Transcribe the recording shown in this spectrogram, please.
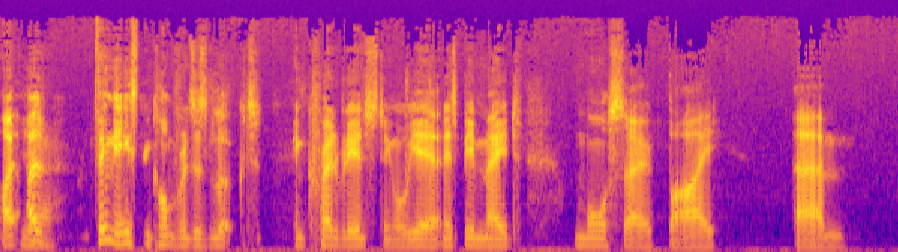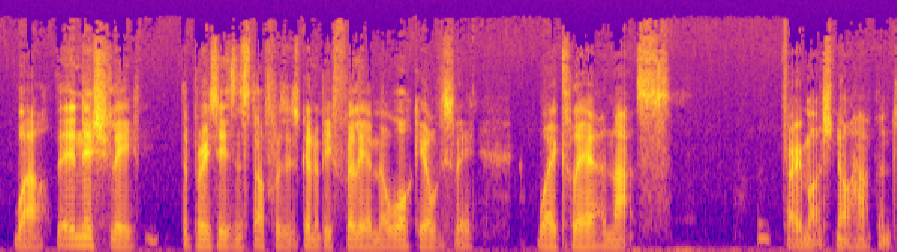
I, Yeah. I think the Eastern Conference has looked incredibly interesting all year, and it's been made more so by, um, well, initially the preseason stuff was it's going to be Philly and Milwaukee, obviously, way clear, and that's very much not happened.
